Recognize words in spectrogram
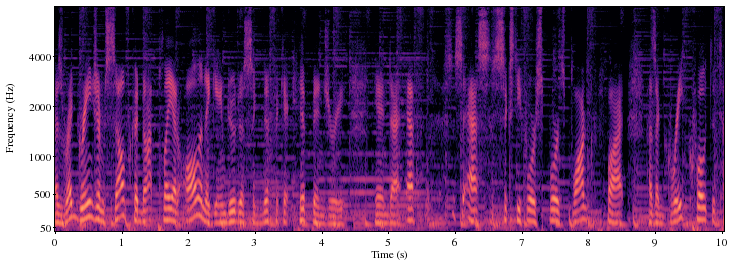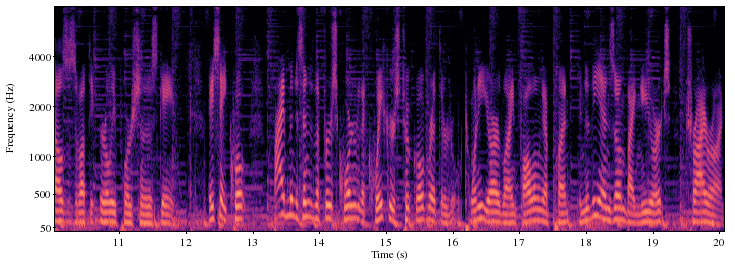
as Red Grange himself could not play at all in the game due to a significant hip injury. And uh, FS64 Sports blog spot has a great quote that tells us about the early portion of this game. They say, quote, five minutes into the first quarter, the Quakers took over at their 20 yard line following a punt into the end zone by New York's Tryon.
